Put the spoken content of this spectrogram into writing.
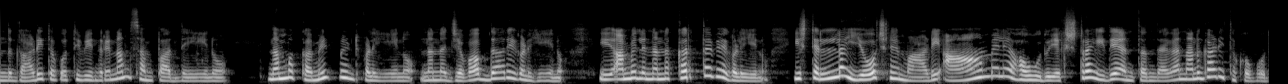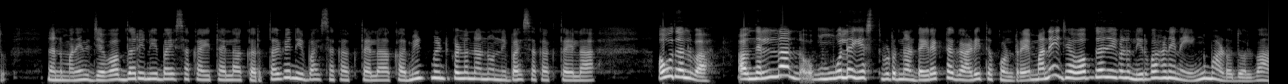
ಒಂದು ಗಾಡಿ ತಗೋತೀವಿ ಅಂದರೆ ನಮ್ಮ ಸಂಪಾದನೆ ಏನು? ನಮ್ಮ ಕಮಿಟ್ಮೆಂಟ್ಗಳು ಏನು? ನನ್ನ ಜವಾಬ್ದಾರಿಗಳು ಏನು? ಈ ಆಮೇಲೆ ನನ್ನ ಕರ್ತವ್ಯಗಳು ಏನು? ಇಷ್ಟೆಲ್ಲ ಯೋಚನೆ ಮಾಡಿ ಆಮೇಲೆ ಹೌದು ಎಕ್ಸ್ಟ್ರಾ ಇದೆ ಅಂತಂದಾಗ ನಾನು ಗಾಡಿ ತಗೋಬೋದು. ನನ್ನ ಮನೇಲಿ ಜವಾಬ್ದಾರಿ ನಿಭಾಯಿಸೋಕ್ಕಾಗ್ತಾ ಇಲ್ಲ, ಕರ್ತವ್ಯ ನಿಭಾಯಿಸೋಕ್ಕಾಗ್ತಾ ಇಲ್ಲ ಕಮಿಟ್ಮೆಂಟ್ಗಳನ್ನ ನಾನು ನಿಭಾಯಿಸೋಕ್ಕಾಗ್ತಾ ಇಲ್ಲ. ಹೌದಲ್ವಾ? ಅವನ್ನೆಲ್ಲ ಮೂಲೆಗೆ ಎಸ್ಬಿಟ್ಟು ನಾನು ಡೈರೆಕ್ಟಾಗಿ ಗಾಡಿ ತಗೊಂಡ್ರೆ ಮನೆ ಜವಾಬ್ದಾರಿಗಳ ನಿರ್ವಹಣೆನ ಹೆಂಗೆ ಮಾಡೋದು ಅಲ್ವಾ?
